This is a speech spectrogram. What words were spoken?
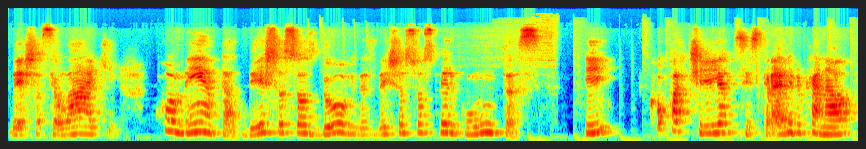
deixa seu like, comenta, deixa suas dúvidas, deixa suas perguntas e compartilha, se inscreve no canal,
